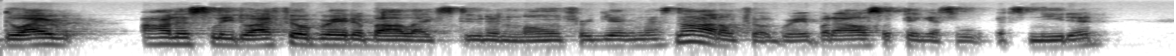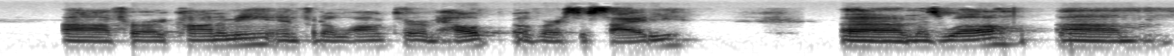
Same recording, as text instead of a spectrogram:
do I honestly, do I feel great about like student loan forgiveness? No, I don't feel great, but I also think it's it's needed uh, for our economy and for the long term health of our society um, as well. Um,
